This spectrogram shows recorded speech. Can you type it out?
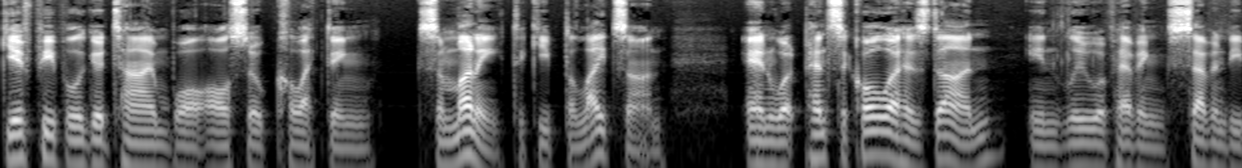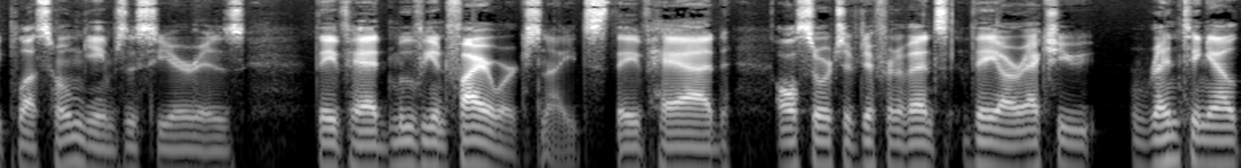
give people a good time while also collecting some money to keep the lights on. And what Pensacola has done, in lieu of having 70 plus home games this year, is they've had movie and fireworks nights. They've had all sorts of different events. They are actually renting out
